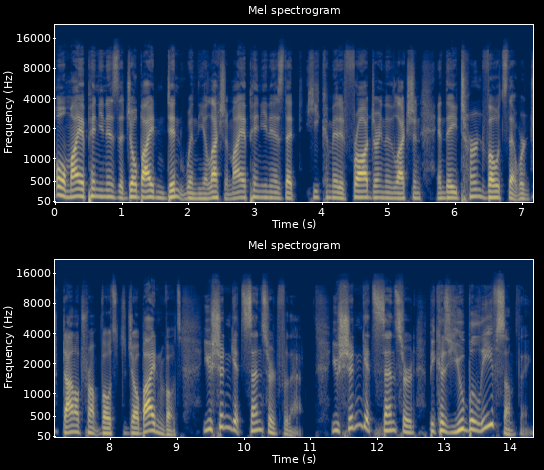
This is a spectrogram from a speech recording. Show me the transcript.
oh, my opinion is that Joe Biden didn't win the election, my opinion is that he committed fraud during the election and they turned votes that were Donald Trump votes to Joe Biden votes, you shouldn't get censored for that. You shouldn't get censored because you believe something.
